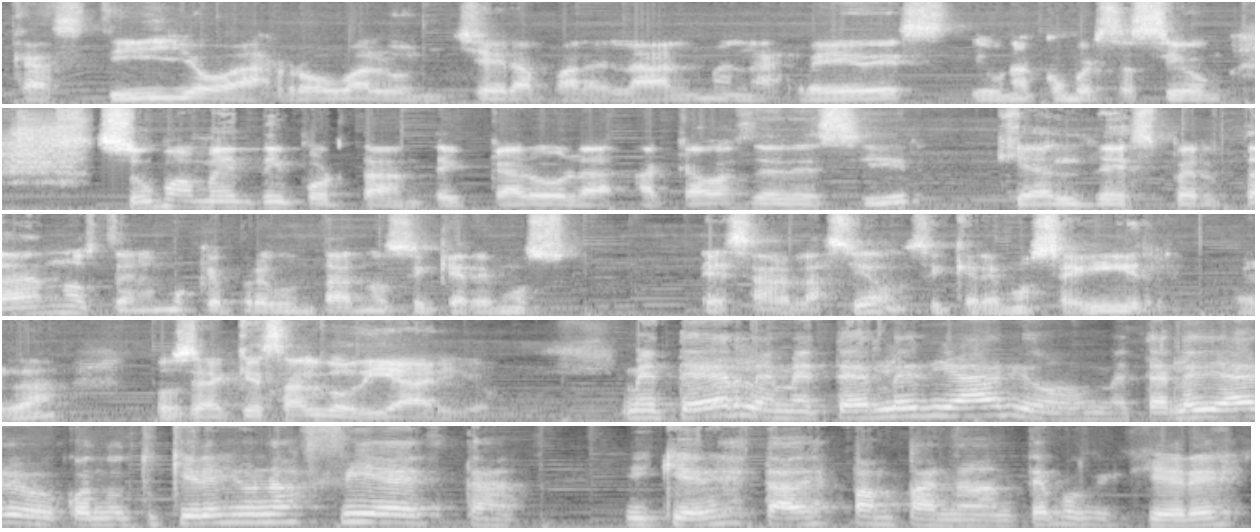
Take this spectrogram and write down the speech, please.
Castillo, arroba lonchera para el alma en las redes, y una conversación sumamente importante. Carola, acabas de decir que al despertarnos tenemos que preguntarnos si queremos esa relación, si queremos seguir, ¿verdad? O sea que es algo diario. Meterle, meterle diario, meterle diario. Cuando tú quieres ir a una fiesta y quieres estar despampanante porque quieres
